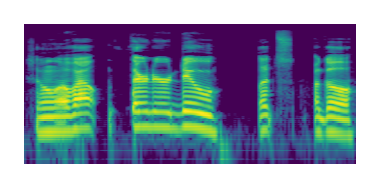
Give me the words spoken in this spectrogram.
So, without further ado, let's go.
